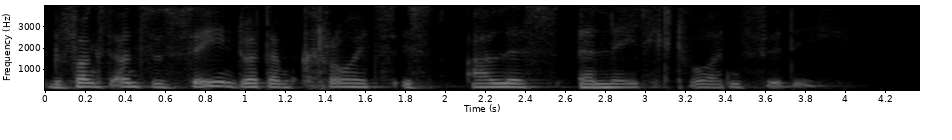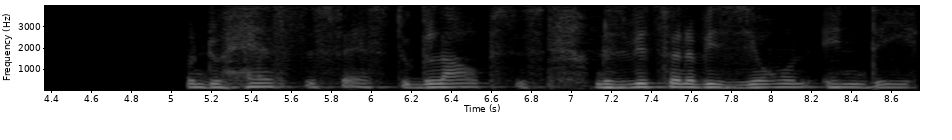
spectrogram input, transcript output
Und du fangst an zu sehen, dort am Kreuz ist alles erledigt worden für dich. Und du hältst es fest, du glaubst es und es wird zu einer Vision in dir.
